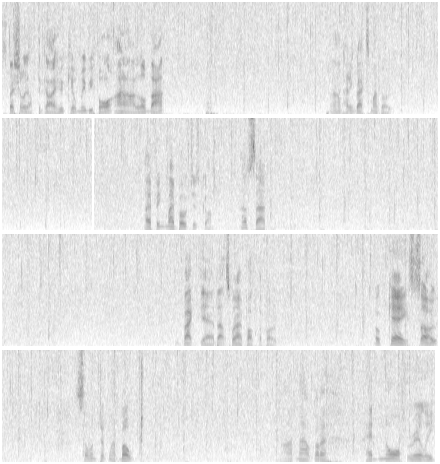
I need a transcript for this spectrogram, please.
Especially off the guy who killed me before, and I love that. I'm heading back to my boat. I think my boat is gone. How sad. Fact, yeah, that's where I parked the boat. Okay, so someone took my boat. I've now got to head north, really.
